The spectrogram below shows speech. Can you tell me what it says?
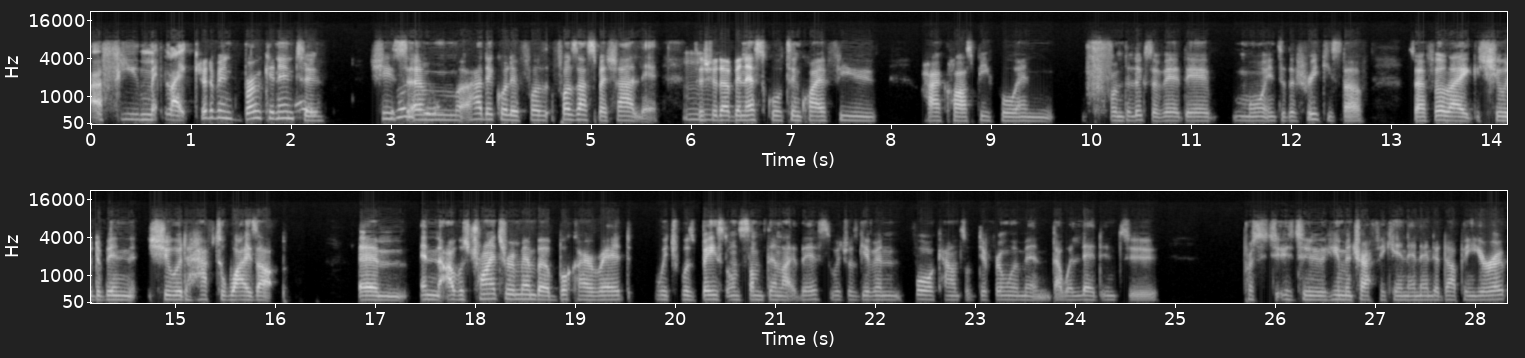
a few like. Should have been broken into. She's um how do they call it forza speciale. Mm. So should have been escorting quite a few high class people, and from the looks of it, they're more into the freaky stuff. So I feel like she would have been she would have to wise up. Um, and I was trying to remember a book I read which was based on something like this, which was given four accounts of different women that were led into prostitute to human trafficking and ended up in Europe.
